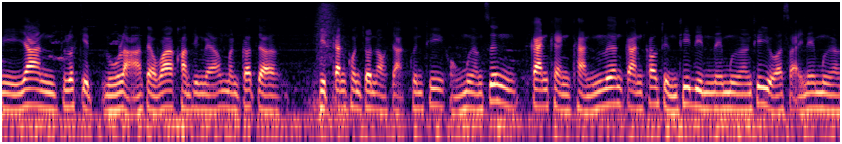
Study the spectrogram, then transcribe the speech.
มีย่านธุรกิจหรูหราแต่ว่าความจริงแล้วมันก็จะกีดกันคนจนออกจากพื้นที่ของเมือง ซึ่งการแข่งขันเรื่องการเข้าถึงที่ดินในเมืองที่อยู่อาศัยในเมือง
